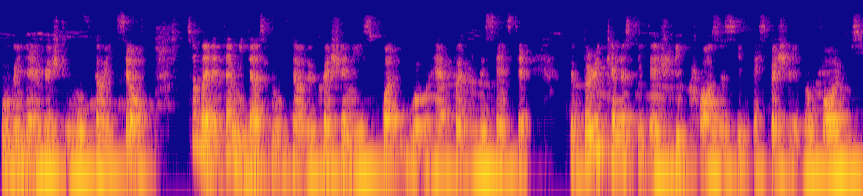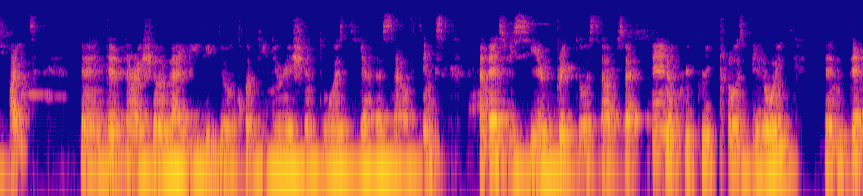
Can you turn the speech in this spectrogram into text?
moving average to move down itself. So by the time it does move down, the question is what will happen in the sense that the very candlestick that actually crosses it, especially the volume spikes, and that direction will likely lead to a continuation towards the other side of things. Unless we see a break towards the upside and a quickly close below it, then that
